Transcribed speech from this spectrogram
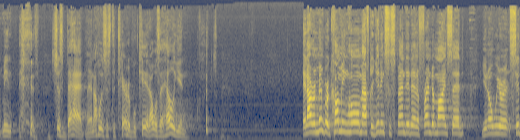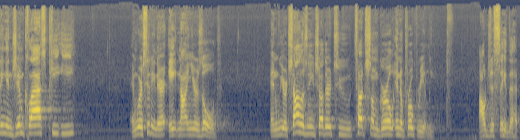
I mean, it's just bad, man. I was just a terrible kid. I was a hellion. And I remember coming home after getting suspended, and a friend of mine said, You know, we were sitting in gym class, PE, and we were sitting there, eight, nine years old and we are challenging each other to touch some girl inappropriately. I'll just say that.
